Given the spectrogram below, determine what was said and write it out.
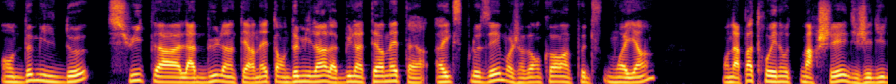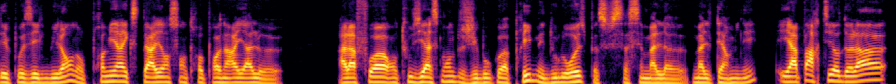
en 2002 suite à la bulle Internet. En 2001, la bulle Internet a, explosé. Moi, j'avais encore un peu de moyens. On n'a pas trouvé notre marché. J'ai dû déposer le bilan. Donc, première expérience entrepreneuriale euh, à la fois enthousiasmante, j'ai beaucoup appris, mais douloureuse parce que ça s'est mal, euh, mal terminé. Et à partir de là,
